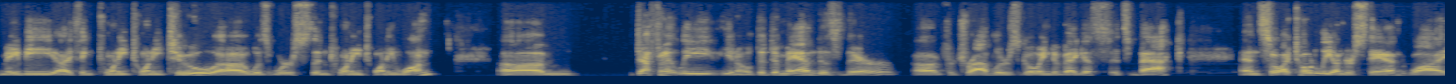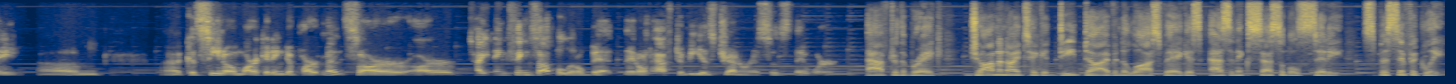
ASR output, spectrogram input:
maybe I think 2022 uh, was worse than 2021. Um, definitely, you know, the demand is there uh, for travelers going to Vegas. It's back. And so I totally understand why um, uh, casino marketing departments are are tightening things up a little bit. They don't have to be as generous as they were. After the break, John and I take a deep dive into Las Vegas as an accessible city, specifically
